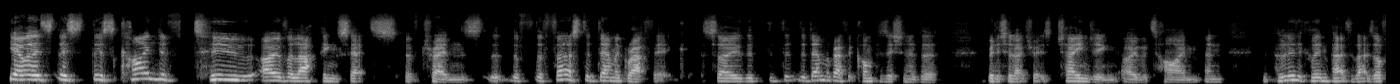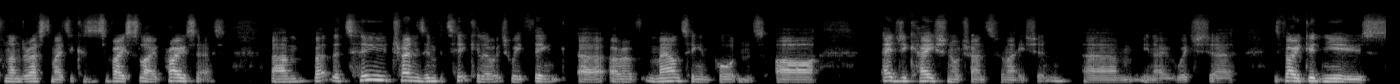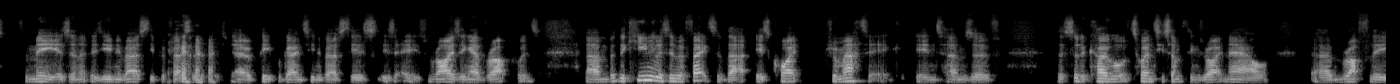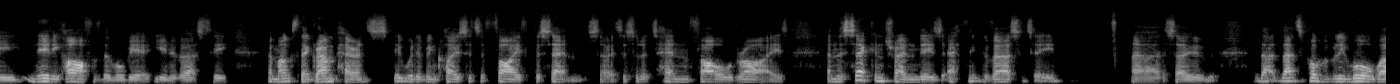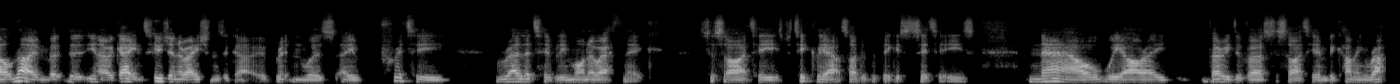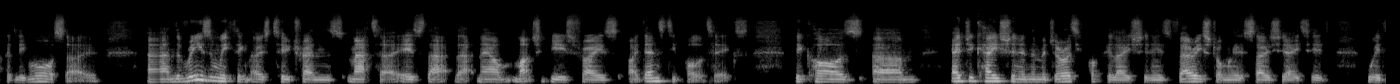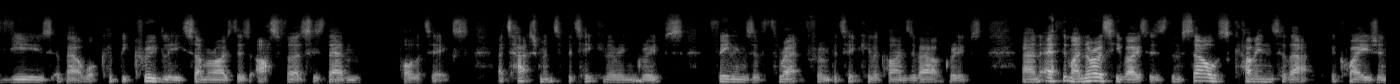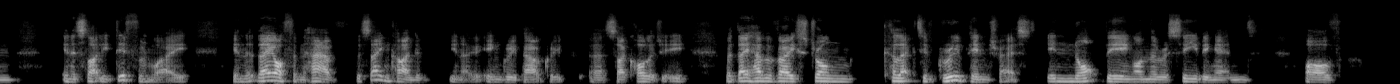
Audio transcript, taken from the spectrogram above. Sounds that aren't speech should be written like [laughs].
Yeah, well, there's, there's, there's kind of two overlapping sets of trends. The, the, the first, demographic. So, the, the, the demographic composition of the British electorate is changing over time, and the political impact of that is often underestimated because it's a very slow process. Um, but the two trends in particular, which we think uh, are of mounting importance, are educational transformation. Um, you know, which uh, is very good news for me as, an, as a university professor. the [laughs] share of people going to university is, is, is rising ever upwards. Um, but the cumulative effect of that is quite dramatic in terms of the sort of cohort of 20 somethings right now, um, roughly nearly half of them will be at university. Amongst their grandparents, it would have been closer to 5%. So it's a sort of tenfold rise. And the second trend is ethnic diversity. Uh, so that that's probably more well known, but the, you know, again, two generations ago, Britain was a pretty relatively mono-ethnic society, particularly outside of the biggest cities now we are a very diverse society and becoming rapidly more so. And the reason we think those two trends matter is that that now much abused phrase identity politics, because um, education in the majority population is very strongly associated with views about what could be crudely summarized as us versus them politics, attachment to particular in groups, feelings of threat from particular kinds of out groups. And ethnic minority voters themselves come into that equation in a slightly different way, in that they often have the same kind of you know in-group out-group uh, psychology, but they have a very strong collective group interest in not being on the receiving end of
